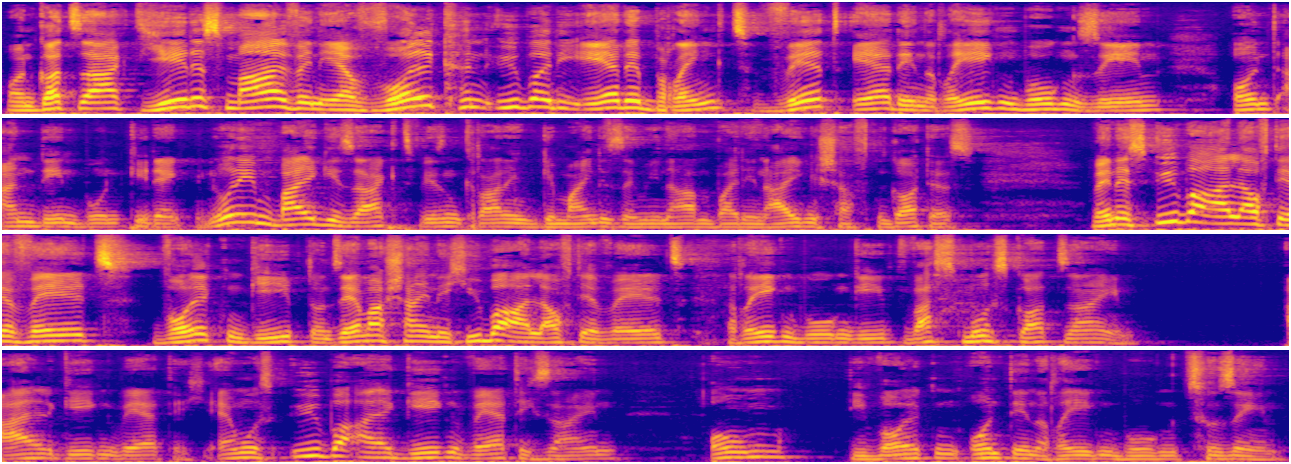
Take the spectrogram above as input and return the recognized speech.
Und Gott sagt, jedes Mal, wenn er Wolken über die Erde bringt, wird er den Regenbogen sehen und an den Bund gedenken. Nur nebenbei gesagt, wir sind gerade in Gemeindeseminaren bei den Eigenschaften Gottes. Wenn es überall auf der Welt Wolken gibt und sehr wahrscheinlich überall auf der Welt Regenbogen gibt, was muss Gott sein? Allgegenwärtig. Er muss überall gegenwärtig sein, um die Wolken und den Regenbogen zu sehen.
